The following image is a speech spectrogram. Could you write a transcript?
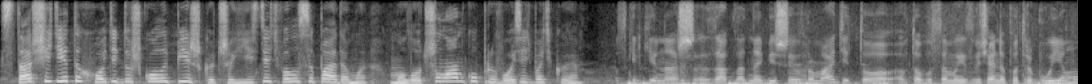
Старші діти ходять до школи пішки чи їздять велосипедами. Молодшу ланку привозять батьки. Оскільки наш заклад найбільший в громаді, то автобуса ми звичайно потребуємо.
